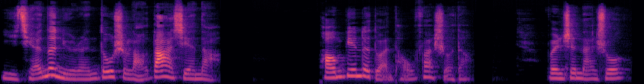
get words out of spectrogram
以前的女人都是老大先的。”旁边的短头发说道。纹身男说：“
